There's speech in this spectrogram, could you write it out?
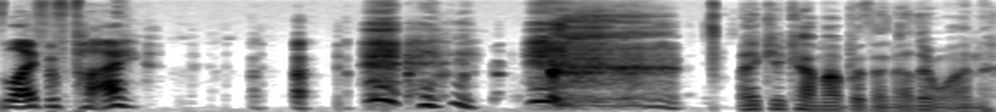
Life of Pi? I could come up with another one.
